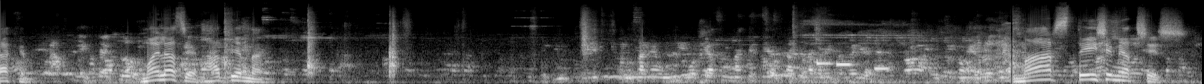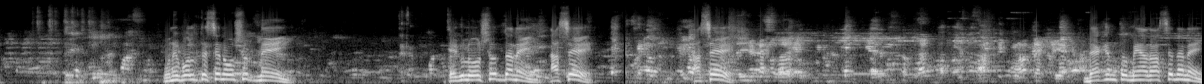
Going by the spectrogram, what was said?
রাখেন। ময়লা আছে, হাত দিয়ে না। মার্চ তেইশে মেয়াদ শেষ। উনি বলতেছেন ওষুধ নেই। এগুলো ওষুধ না নেই? আছে? আছে? দেখেন তো মেয়াদ আছে না নেই?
